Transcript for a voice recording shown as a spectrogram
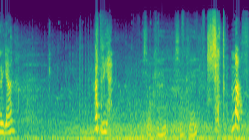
Adrian? Adrian! He's okay, he's okay. Shut mouth!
